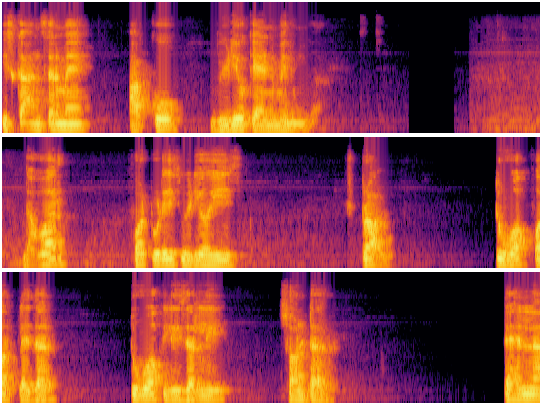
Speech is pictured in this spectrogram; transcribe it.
इसका आंसर मैं आपको वीडियो के एंड में दूँगा। The word for today's video is stroll to walk for pleasure, to walk leisurely, saunter, टहलना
